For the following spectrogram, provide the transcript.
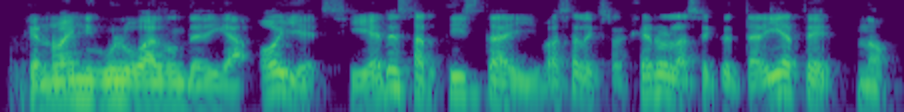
Porque no hay ningún lugar donde diga, oye, si eres artista y vas al extranjero, la Secretaría te... No.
